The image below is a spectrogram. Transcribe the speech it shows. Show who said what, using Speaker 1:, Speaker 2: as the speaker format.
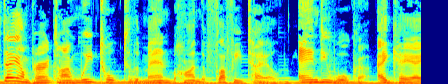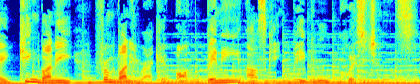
Speaker 1: Today on Parent Time, we talk to the man behind the fluffy tail, Andy Walker, aka King Bunny from Bunny Racket, on Benny Asking People Questions.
